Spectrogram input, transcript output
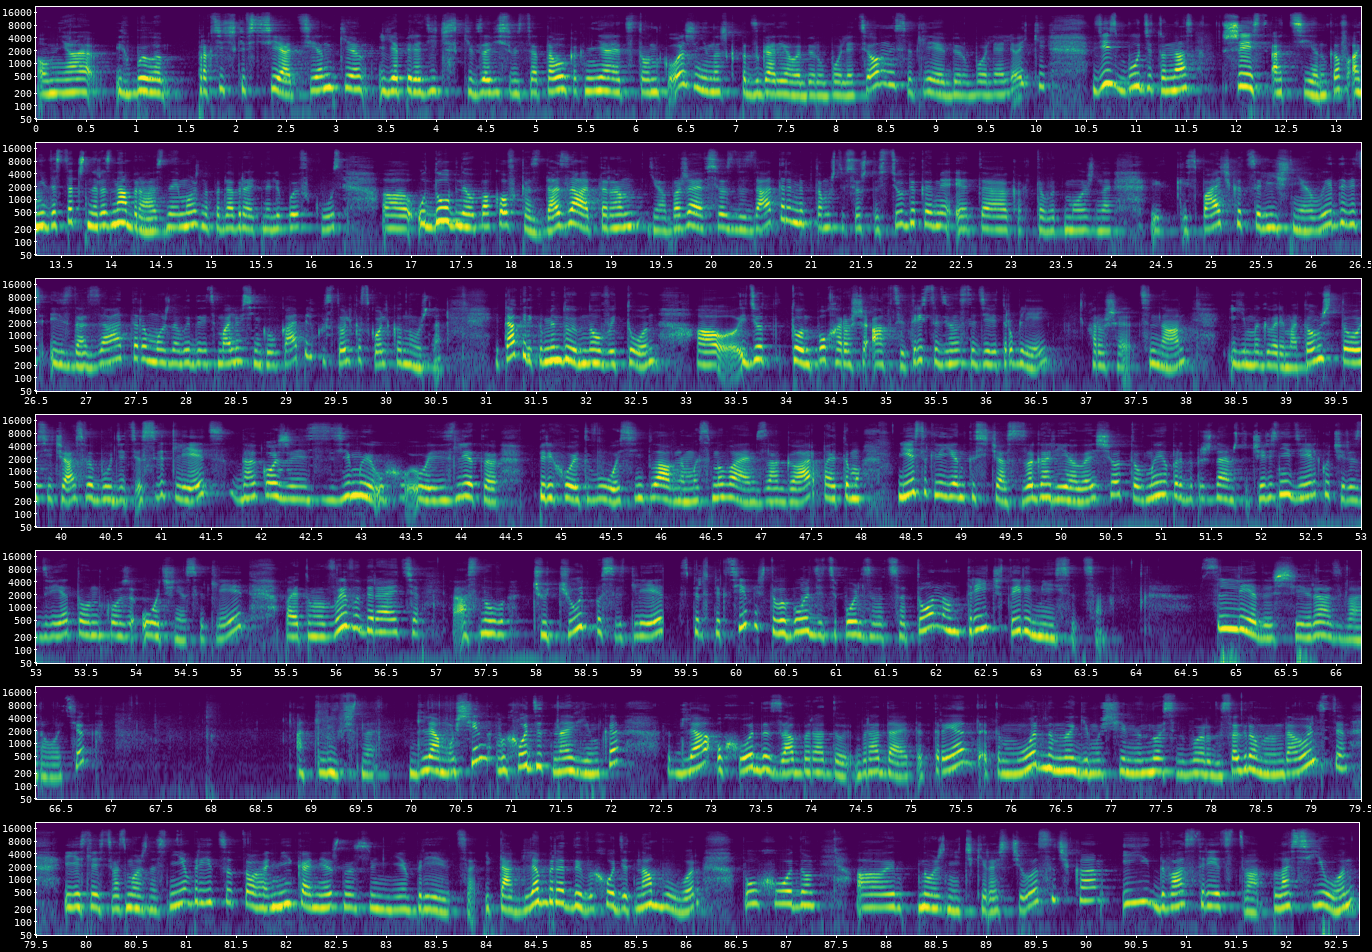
У меня их было практически все оттенки. Я периодически в зависимости от того как меняется тон кожи немножко подсгорела беру более темный светлее беру более легкий здесь будет у нас 6 оттенков. Они достаточно разнообразные можно подобрать на любой вкус. Э, удобная упаковка с дозатором. Я обожаю все с дозаторами потому что все что с тюбиками это как-то вот можно испачкаться лишнее выдавить. И с дозатором можно выдавить малюсенькую капельку столько сколько нужно. Итак рекомендуем новый тон. А, идет тон по хорошей акции 399 рублей. Хорошая цена. И мы говорим о том что сейчас вы будете светлеть да, кожа из зимы ой, из лета переходит в осень плавно мы смываем загар поэтому если клиентка сейчас загорела еще то мы ее предупреждаем что через недельку через две тон кожи очень осветлеет поэтому вы выбираете основу чуть-чуть посветлее с перспективой что вы будете пользоваться тоном 3-4 месяца. Следующий разворотик. Отлично. Для мужчин выходит новинка для ухода за бородой. Борода это тренд это модно. Многие мужчины носят бороду с огромным удовольствием. И если есть возможность не бриться то они конечно же не бреются. Итак для бороды выходит набор по уходу. А, ножнички расчесочка и два средства. Лосьон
